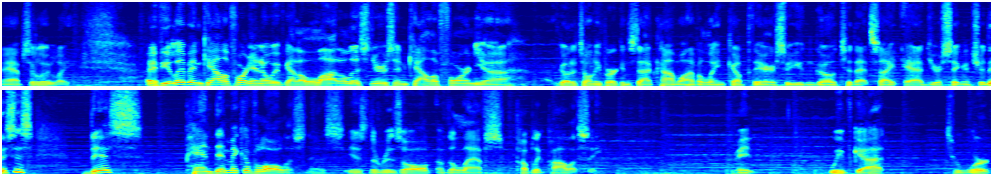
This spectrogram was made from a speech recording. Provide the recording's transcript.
Absolutely. If you live in California, I know we've got a lot of listeners in California. Go to TonyPerkins.com. We'll have a link up there so you can go to that site, add your signature. This is this pandemic of lawlessness is the result of the left's public policy. I mean, we've got to work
